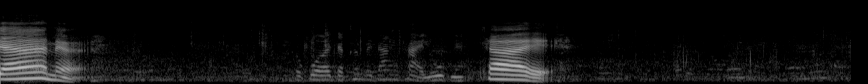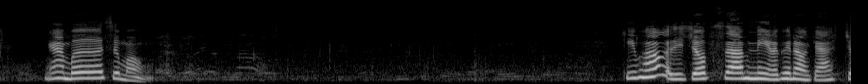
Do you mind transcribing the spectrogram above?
จ๊ะเนี่ยกลัวจะขึ้นไปนั่งถ่ายรูปไงใช่ งามเบิร์ดสมอง คลิปเฮาก็สิจบซ้ำนี่แหละพี่น้องจ้ะจ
